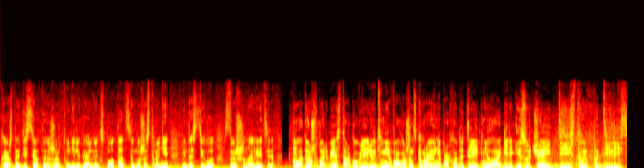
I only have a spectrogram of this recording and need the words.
Каждая десятая жертва нелегальной эксплуатации в нашей стране не достигла совершеннолетия. Молодежь в борьбе с торговлей людьми в Воложенском районе проходит летний лагерь «Изучай, действуй, поделись».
